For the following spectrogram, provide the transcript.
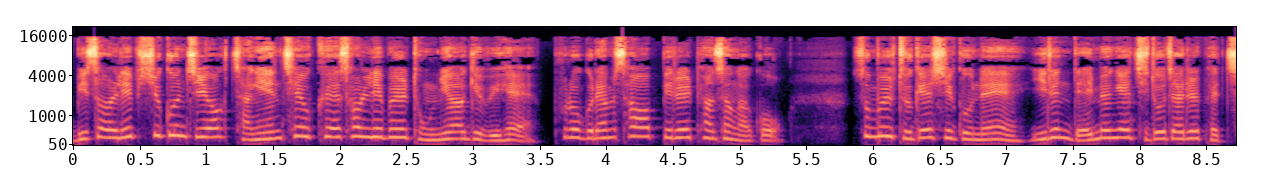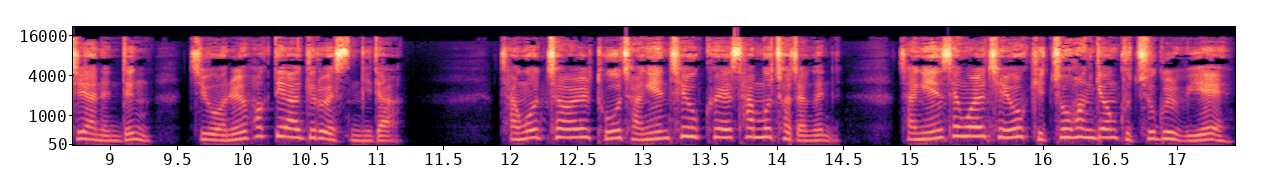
미설립 시군 지역 장애인 체육회 설립을 독려하기 위해 프로그램 사업비를 편성하고 22개 시군에 74명의 지도자를 배치하는 등 지원을 확대하기로 했습니다. 장호철 도장애인체육회 사무처장은 장애인 생활체육 기초환경 구축을 위해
